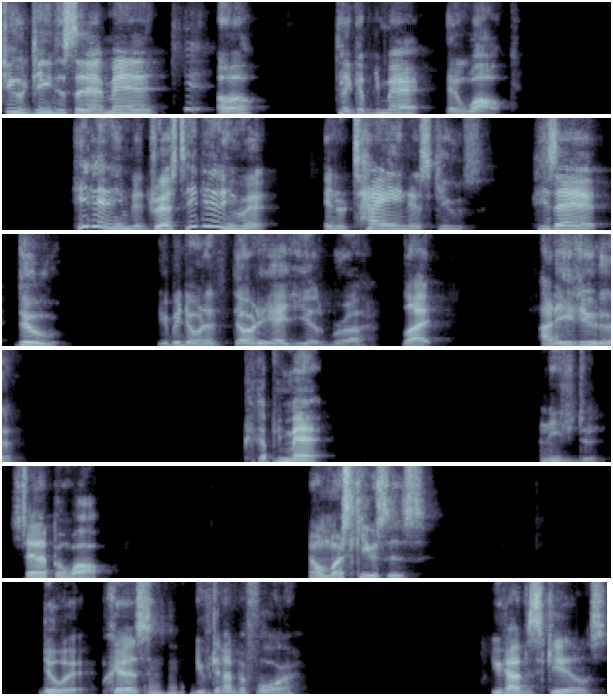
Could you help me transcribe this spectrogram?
Jesus said, Man, get up, take up your mat, and walk. He didn't even address, he didn't even entertain the excuse. He said, Dude, you've been doing this 38 years, bro. Like, I need you to pick up your mat. I need you to stand up and walk. No more excuses. Do it because mm-hmm. you've done it before. You have the skills.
